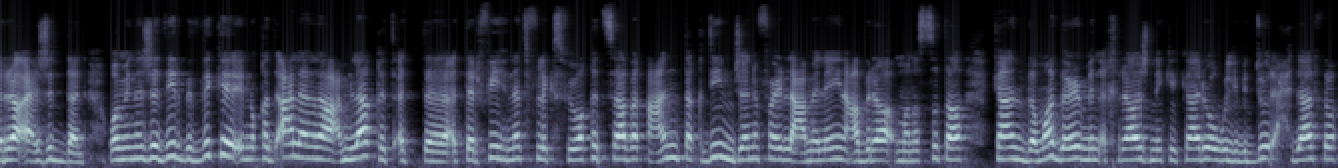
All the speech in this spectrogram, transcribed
الرائع جدا. ومن الجدير بالذكر أنه قد أعلن عملاقة الترفيه نتفليكس في وقت سابق عن تقديم جينيفر لعملين عبر منصتها. كان The Mother من إخراج نيكي كارو واللي بتدور أحداثه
